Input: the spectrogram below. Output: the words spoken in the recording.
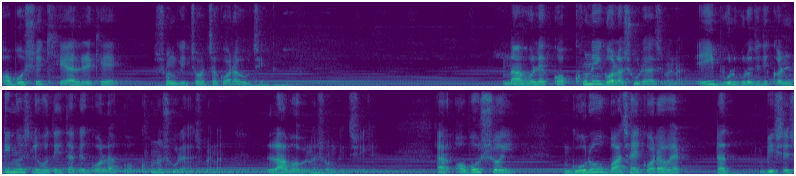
অবশ্যই খেয়াল রেখে সংগীত চর্চা করা উচিত। না হলে কখনোই গলা সুরে আসবে না। এই ভুলগুলো যদি কন্টিনিউয়াসলি হতেই থাকে, গলা কখনো সুরে আসবে না। লাভ হবে না সংগীত শিখে। আর অবশ্যই গুরু বাছাই করাও একটা বিশেষ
